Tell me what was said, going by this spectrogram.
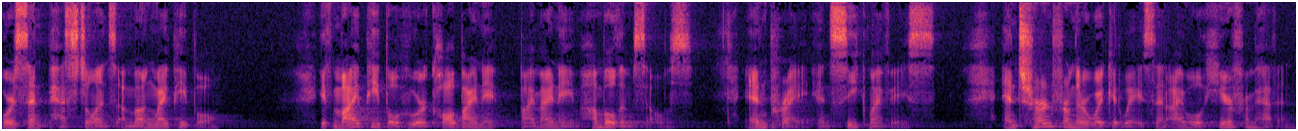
or send pestilence among my people, if my people who are called by, na- by my name humble themselves and pray and seek my face and turn from their wicked ways, then I will hear from heaven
